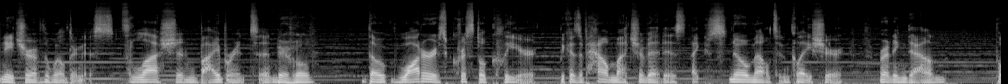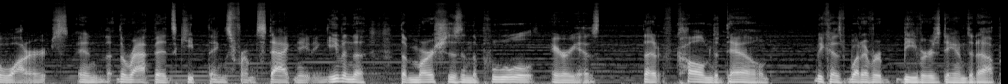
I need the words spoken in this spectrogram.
nature of the wilderness. It's lush and vibrant and the water is crystal clear because of how much of it is like snow melt and glacier running down the waters and the, the rapids keep things from stagnating even the the marshes and the pool areas that have calmed down because whatever beavers dammed it up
